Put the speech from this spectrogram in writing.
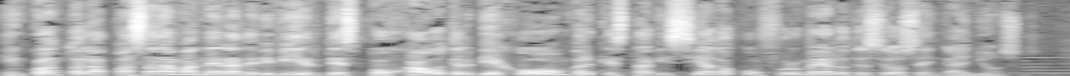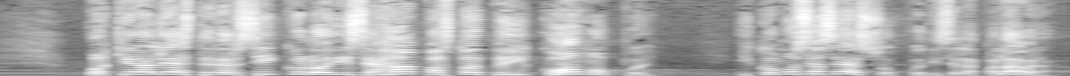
en cuanto a la pasada manera de vivir, despojados del viejo hombre que está viciado conforme a los deseos engañosos. Cualquiera lea este versículo y dice, ah, pastor, pero ¿y cómo pues? ¿Y cómo se hace eso? Pues dice la palabra,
